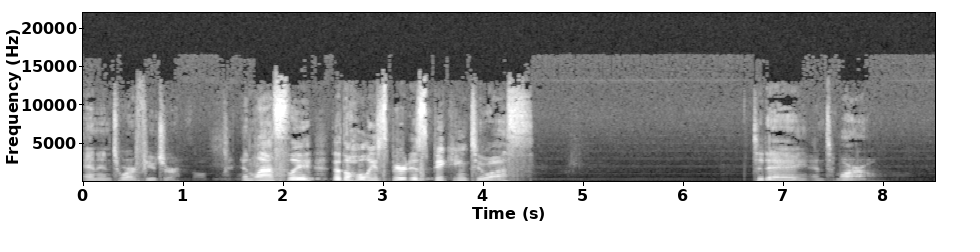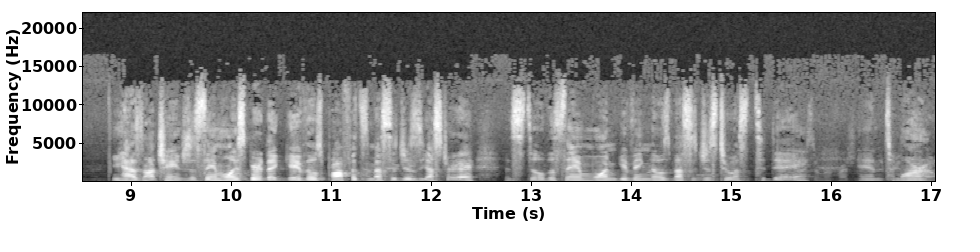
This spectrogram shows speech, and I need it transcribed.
and into our future. And lastly, that the Holy Spirit is speaking to us today and tomorrow. He has not changed. The same Holy Spirit that gave those prophets messages yesterday is still the same one giving those messages to us today and tomorrow.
